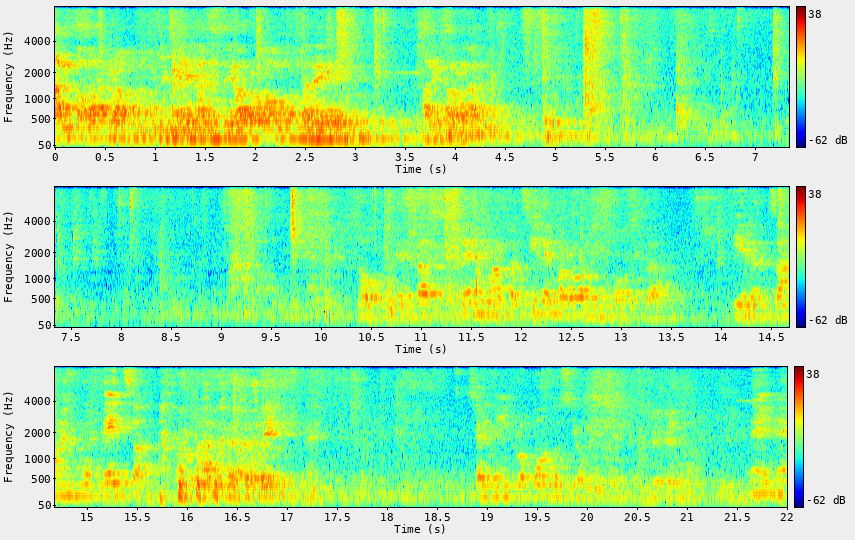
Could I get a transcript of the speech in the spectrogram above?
Danko patro, decenas Iorum, perec, perec orlando. Do, estas tre malfacile paroli posta, kiel Zamenhof etza, da cattolici, ne? Cioè, mi proponos io mi Ne, ne,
